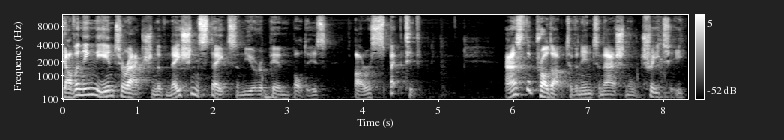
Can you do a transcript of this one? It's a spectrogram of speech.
governing the interaction of nation states and European bodies are respected. As the product of an international treaty,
